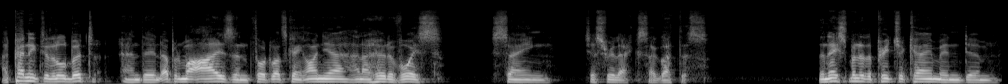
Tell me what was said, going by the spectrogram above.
I panicked a little bit and then opened my eyes and thought, what's going on here? And I heard a voice saying, just relax, I got this. The next minute, the preacher came and um,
